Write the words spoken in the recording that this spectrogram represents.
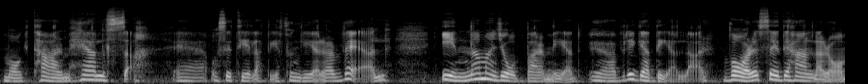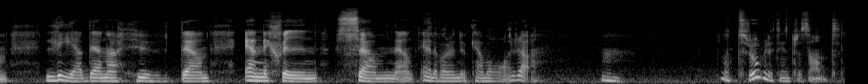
mag-tarmhälsa eh, och se till att det fungerar väl innan man jobbar med övriga delar. Vare sig det handlar om lederna, huden, energin, sömnen eller vad det nu kan vara. Mm. Otroligt intressant.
